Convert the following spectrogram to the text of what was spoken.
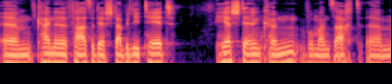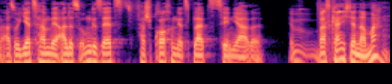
ähm, keine Phase der Stabilität herstellen können, wo man sagt, ähm, also jetzt haben wir alles umgesetzt, versprochen, jetzt bleibt es zehn Jahre. Was kann ich denn da machen?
